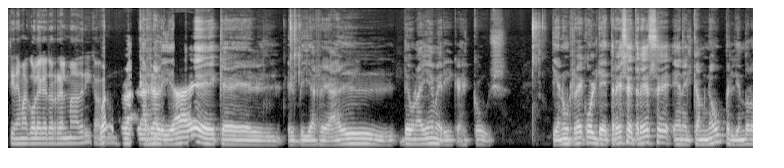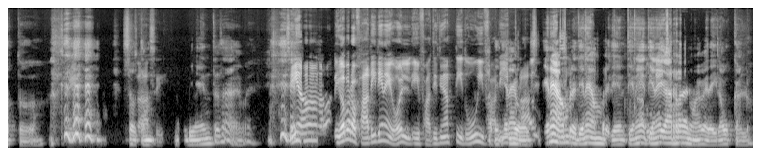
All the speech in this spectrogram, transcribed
Tiene más goles que todo el Real Madrid, cabrón. Bueno, la, la realidad es que el, el Villarreal de Unai Emery, que es el coach, tiene un récord de 13-13 en el Camp Nou, perdiéndolos todos. So, O sea, tan sí. bien, tú sabes, pues. Sí, no, no, no. Digo, pero Fati tiene gol y Fati tiene actitud y Fati Fati tiene, gol. Tiene hambre, tiene hambre, tiene, tiene, garra de nueve de ir a buscarlo.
